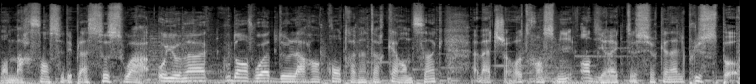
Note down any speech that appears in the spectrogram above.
Mont-de-Marsan se déplace ce soir à Oyonnax. Coup d'envoi de la rencontre à 20h45. Un match retransmis en direct sur Canal Plus Sport.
